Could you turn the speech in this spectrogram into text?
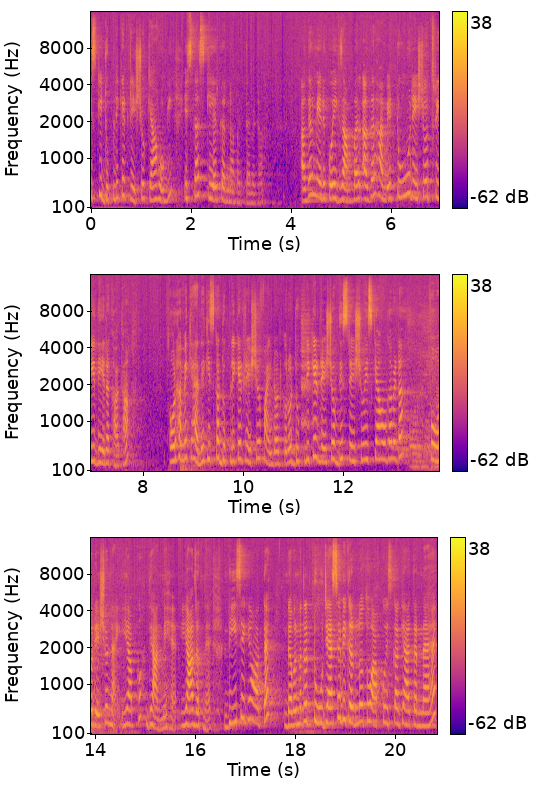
इसकी डुप्लीकेट रेशियो क्या होगी? इसका स्केयर करना पड़ता है बेटा। अगर मेरे को एग्ज़ाम्पल अगर हमें टू रेशियो थ्री दे रखा था और हमें कह दें कि इसका डुप्लीकेट रेशियो फाइंड आउट करो। Duplicate ratio of this ratio इस क्या होगा बेटा? फोर रेशियो नाइन ये आपको ध्यान में है, याद रखना है। डी से क्या होता है? डबल मतलब टू जैसे भी कर लो तो आपको इसका क्या करना है?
